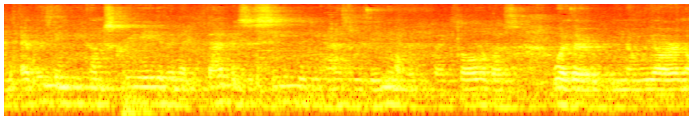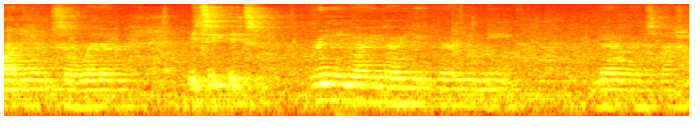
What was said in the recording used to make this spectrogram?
and everything becomes creative. And it, that is a seed that he has within him that affects all of us, whether you know we are an audience or whether it's it's really very, very, very unique, very, very special.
